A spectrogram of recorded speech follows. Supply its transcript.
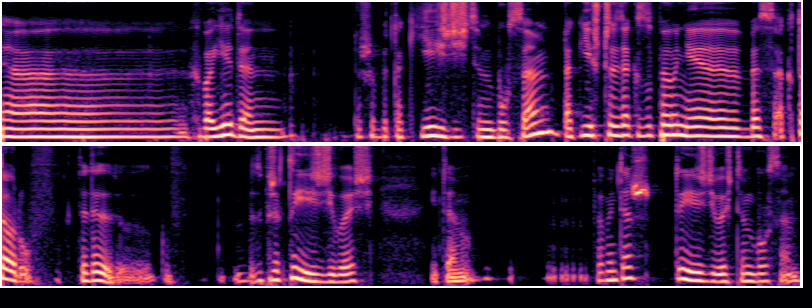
e, chyba jeden, żeby tak jeździć tym busem. Tak jeszcze tak zupełnie bez aktorów. Wtedy, e, Zbyszek, ty jeździłeś i tam, pamiętasz? Ty jeździłeś tym busem.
